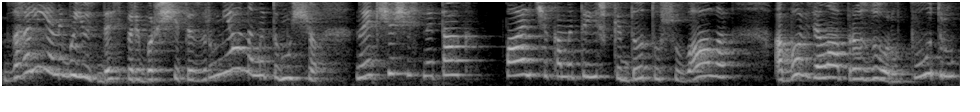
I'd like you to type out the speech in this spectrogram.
Взагалі я не боюсь десь переборщити з рум'янами, тому що, ну, якщо щось не так, пальчиками трішки дотушувала, або взяла прозору пудру,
